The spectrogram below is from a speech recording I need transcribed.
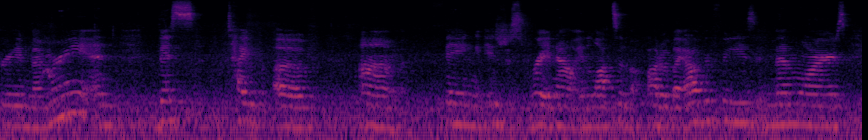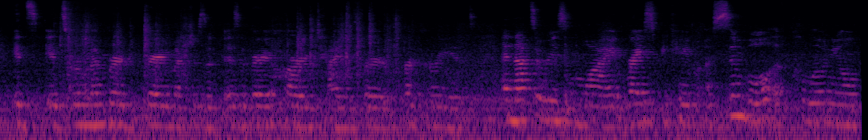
Korean memory, and this type of um, thing is just written out in lots of autobiographies and memoirs. It's it's remembered very much as a, as a very hard time for, for Koreans. And that's a reason why rice became a symbol of colonial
